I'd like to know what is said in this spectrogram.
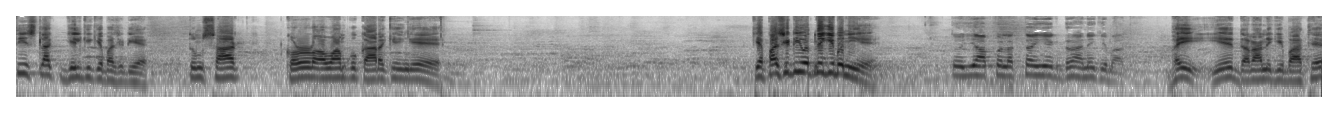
तीस लाख जेल की कैपेसिटी है। तुम साठ करोड़ आवाम को कहाँ रखेंगे? कैपेसिटी उतने की बनी है। तो ये आपको लगता है ये एक डराने की बात है? भाई ये डराने की बात है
